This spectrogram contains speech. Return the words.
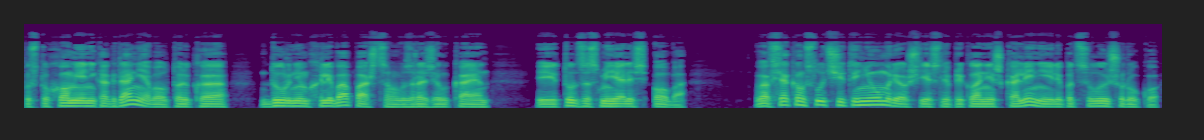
«Пастухом я никогда не был, только дурнем-хлебопашцем», — возразил Каин. И тут засмеялись оба. «Во всяком случае, ты не умрешь, если преклонишь колени или поцелуешь руку».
